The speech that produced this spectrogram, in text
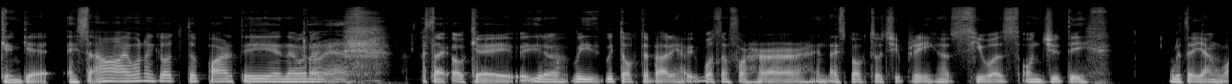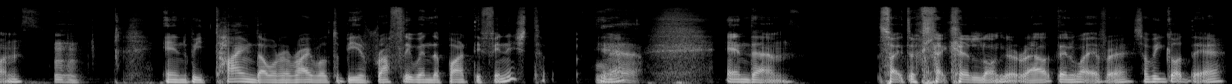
can get. And said, Oh, I want to go to the party and I want to. Oh, yeah. It's like, okay, you know, we, we talked about it, how it wasn't for her. And I spoke to Chipri because he was on duty with a young one. Mm-hmm. And we timed our arrival to be roughly when the party finished. Yeah. Know? And um, so I took like a longer route and whatever. So we got there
